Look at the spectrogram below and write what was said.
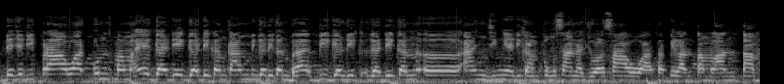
dia jadi perawat pun mama eh gade-gadekan kambing, gadekan babi, gade- gadekan eh, anjingnya di kampung sana jual sawah, tapi lantam-lantam.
